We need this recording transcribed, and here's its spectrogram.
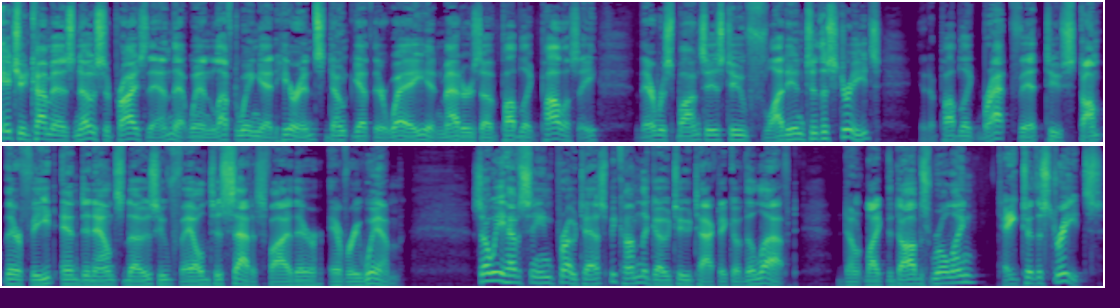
It should come as no surprise, then, that when left wing adherents don't get their way in matters of public policy, their response is to flood into the streets in a public brat fit to stomp their feet and denounce those who failed to satisfy their every whim. So we have seen protests become the go to tactic of the left. Don't like the Dobbs ruling? Take to the streets.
